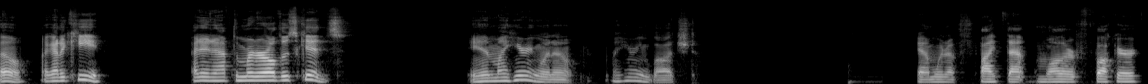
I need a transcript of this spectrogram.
Oh, I got a key. I didn't have to murder all those kids. And my hearing went out. My hearing botched. Yeah, I'm gonna fight that motherfucker.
